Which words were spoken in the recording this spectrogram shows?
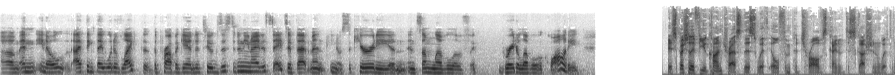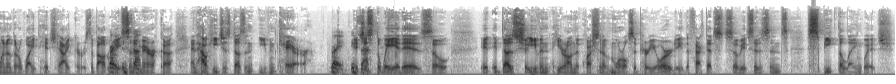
Um, and you know, I think they would have liked the, the, propaganda to existed in the United States if that meant you know security and, and some level of greater level of equality especially if you contrast this with Ilf and Petrov's kind of discussion with one of their white hitchhikers about right, race exactly. in America and how he just doesn't even care. Right. Exactly. It's just the way it is. So it, it does show, even here on the question of moral superiority, the fact that Soviet citizens speak the language.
